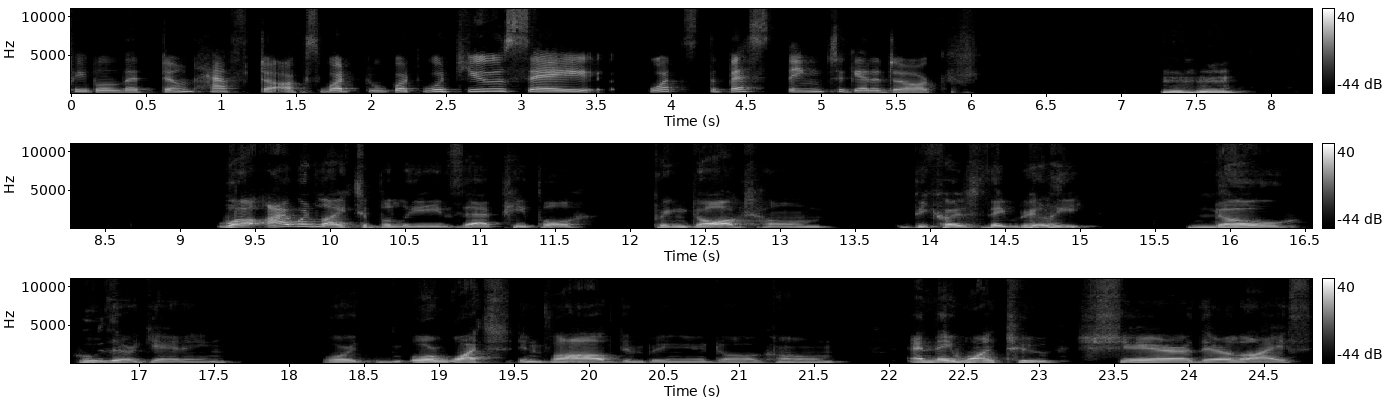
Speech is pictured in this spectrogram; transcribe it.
people that don't have dogs what what would you say what's the best thing to get a dog? Hmm well i would like to believe that people bring dogs home because they really know who they're getting or or what's involved in bringing a dog home and they want to share their life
